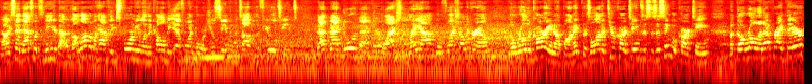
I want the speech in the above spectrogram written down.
Now I said that's what's neat about it. A lot of them have these formula, they call the F1 doors. You'll see them in the top of the fuel teams. That back door back there will actually lay out, go flush on the ground. They'll roll the car in up on it. There's a lot of two car teams. This is a single car team, but they'll roll it up right there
